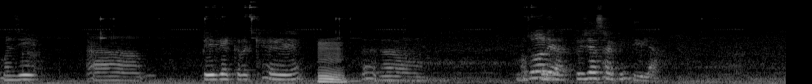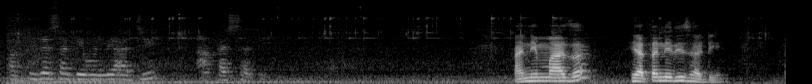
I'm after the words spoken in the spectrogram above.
म्हणजे ते लेकर खेळले हम्म. तर मग. तुझ्या- तुझ्यासाठी दिला. मग तुझ्यासाठी म्हणली आजी आकाशसाठी. आणि माझं हे आता निधीसाठी.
